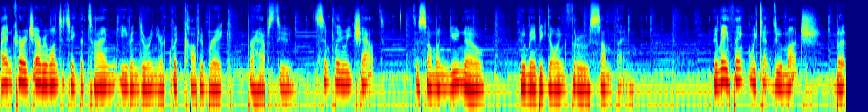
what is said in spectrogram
I encourage everyone to take the time, even during your quick coffee break, perhaps to simply reach out to someone you know who may be going through something. We may think we can't do much, but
